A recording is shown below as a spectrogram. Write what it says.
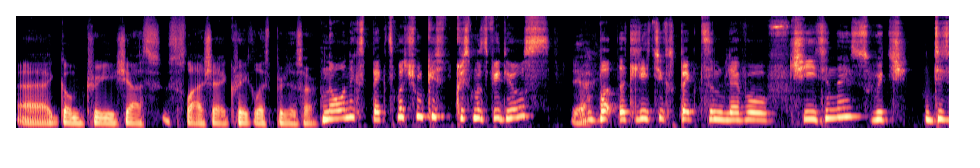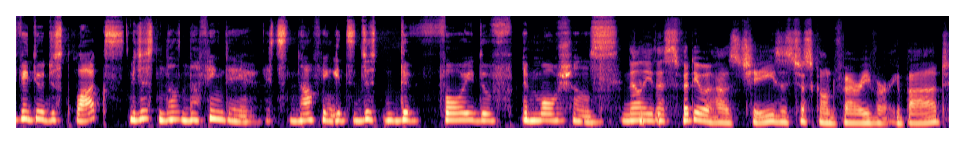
uh, Gumtree chas- slash uh, Craigslist producer. No one expects much from Chris- Christmas videos. Yeah. But at least you expect some level of cheesiness, which this video just lacks. There's just not nothing there. It's nothing. It's just devoid of emotions. Nelly, this video has cheese. It's just gone very, very bad.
